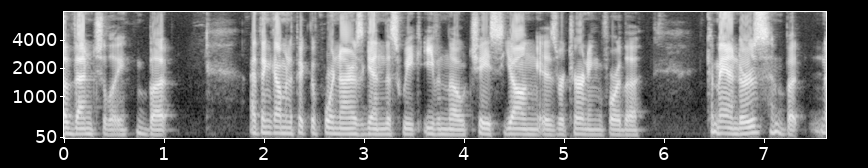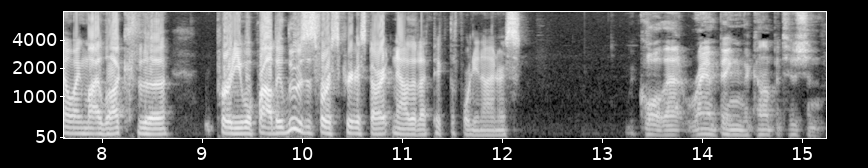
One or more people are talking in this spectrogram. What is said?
eventually, but I think I'm going to pick the 49ers again this week, even though Chase Young is returning for the Commanders, but knowing my luck, the Purdy will probably lose his first career start now that I picked the 49ers. We call that ramping the competition.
